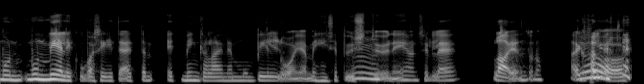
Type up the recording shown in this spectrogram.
mun, mun mielikuva siitä, että, että minkälainen mun pillu on ja mihin se pystyy, mm. niin on sille laajentunut Joo. paljon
